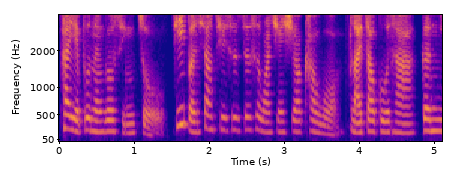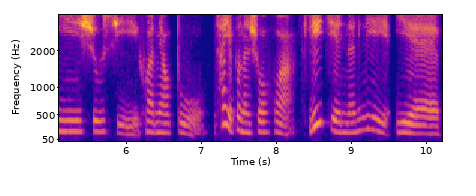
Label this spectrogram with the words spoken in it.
他也不能够行走，基本上其实这是完全需要靠我来照顾他，更衣、梳洗、换尿布，他也不能说话，理解能力也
